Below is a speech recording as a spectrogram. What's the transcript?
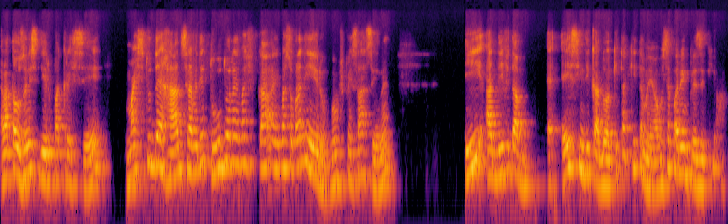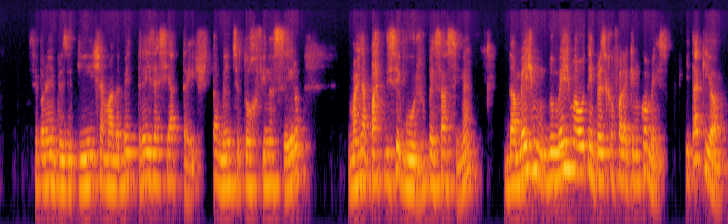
ela está usando esse dinheiro para crescer, mas se tudo der errado, se ela vender tudo, ela vai ficar, vai sobrar dinheiro. Vamos pensar assim, né? E a dívida, é, esse indicador aqui está aqui também. Ó. Vou separar a empresa aqui. Ó separei uma empresa aqui chamada B3SA3, também do setor financeiro, mas na parte de seguros, vou pensar assim, né? Da mesmo, do mesma outra empresa que eu falei aqui no começo. E tá aqui, ó,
